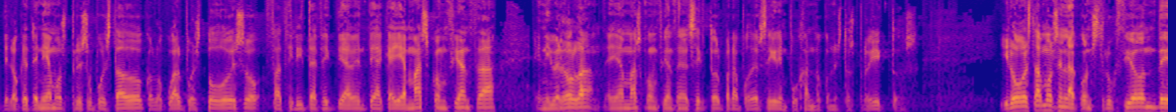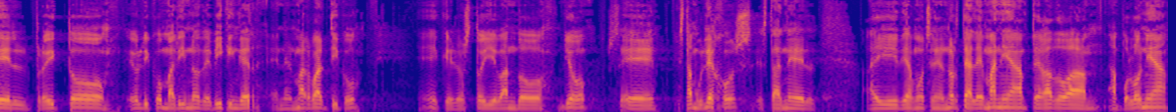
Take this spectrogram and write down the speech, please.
lo que teníamos presupuestado, con lo cual, pues todo eso facilita efectivamente a que haya más confianza en Iberdrola, haya más confianza en el sector para poder seguir empujando con estos proyectos. Y luego estamos en la construcción del proyecto eólico marino de Vikinger en el mar Báltico, eh, que lo estoy llevando yo. Eh, está muy lejos, está en el, ahí, digamos, en el norte de Alemania, pegado a Polonia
